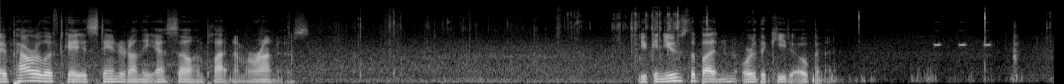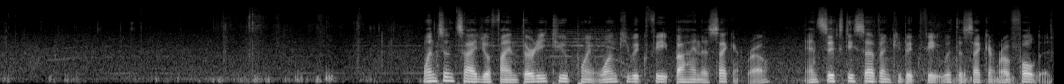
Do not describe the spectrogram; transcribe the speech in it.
A power liftgate is standard on the SL and Platinum Muranos. You can use the button or the key to open it. Once inside you'll find 32.1 cubic feet behind the second row, and 67 cubic feet with the second row folded.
